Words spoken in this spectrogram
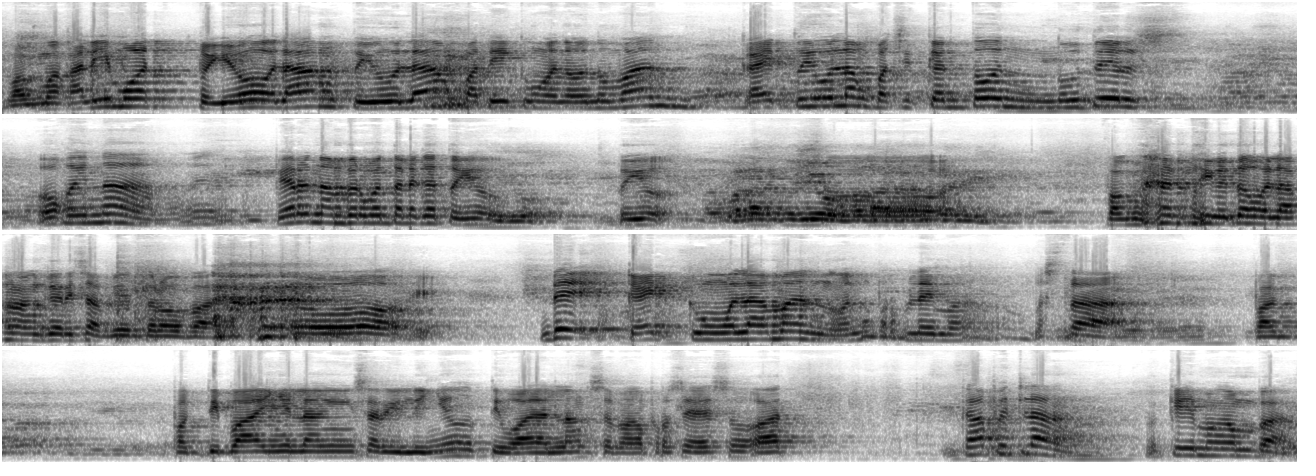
Huwag makalimot, tuyo lang, tuyo lang, pati kung ano-ano man. Kahit tuyo lang, pasit canton, noodles. Okay na. Pero number one talaga tuyo. Tuyo. Walang tuyo, wala So, pag walang tuyo daw, walang hungary, sabi ng tropa. So, hindi, kahit kung wala man, walang problema. Basta, pag pagtibayin niyo lang yung sarili niyo, tiwala lang sa mga proseso at kapit lang. Huwag kayo mangamba.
